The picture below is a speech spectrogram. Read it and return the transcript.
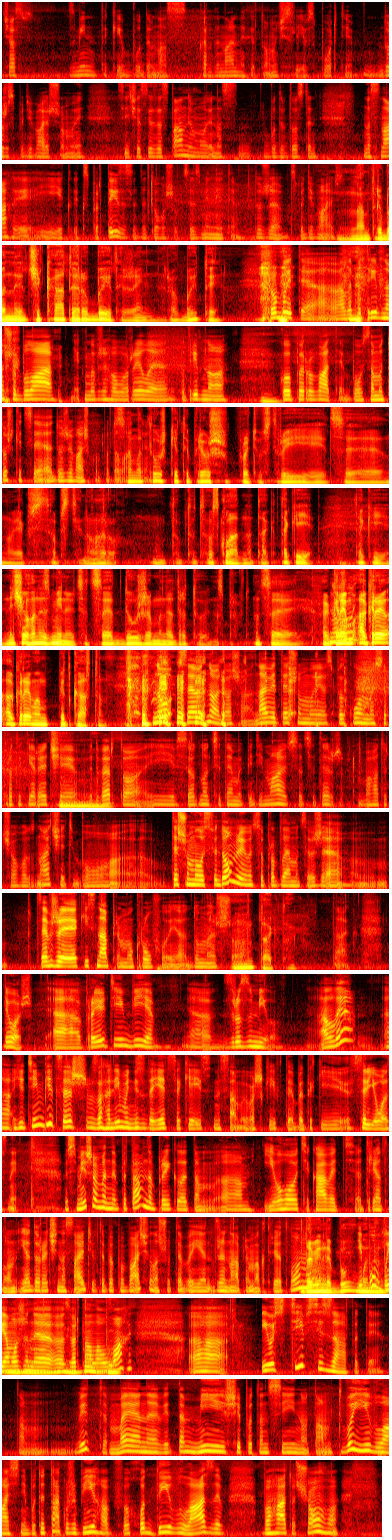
час змін таки буде в нас кардинальних, і в тому числі і в спорті. Дуже сподіваюся, що ми ці часи застанемо, і нас буде вдосталь наснаги і експертизи для того, щоб це змінити. Дуже сподіваюся. Нам треба не чекати, робити, Жень, робити робити, але потрібно, щоб була, як ми вже говорили, потрібно кооперувати, бо самотужки це дуже важко подолати. Самотужки ти преш проти строї, і це ну, як об стіну горох. Ну, тобто це складно, так. Так і є. Так і є. Нічого не змінюється. Це дуже мене дратує насправді. Ну, це окрем, ну, окрем, окремим підкастом. Ну, все одно, Льоша, навіть те, що ми спілкуємося про такі речі відверто, і все одно ці теми підіймаються, це теж багато чого значить, бо е, те, що ми усвідомлюємо цю проблему, це вже це вже якийсь напрямок руху. Я думаю, що ну, так, так. Так. Льош, про UTMB е, зрозуміло. Але UTMB це ж взагалі, мені здається, кейс не самий важкий в тебе, такий серйозний. Ось Міша мене питав, наприклад, там його цікавить тріатлон. Я, до речі, на сайті в тебе побачила, що в тебе є вже напрямок тріатлону. Да він не був. І був, бо я, може, не звертала був, уваги. І ось ці всі запити. Там від мене, від там Міші потенційно, там твої власні, бо ти також бігав, ходив, лазив, багато чого.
